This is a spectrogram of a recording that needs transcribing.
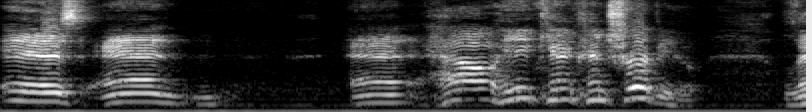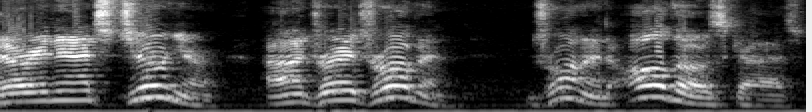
is and and how he can contribute. Larry Nance Jr., Andre Drummond, Drummond, all those guys.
